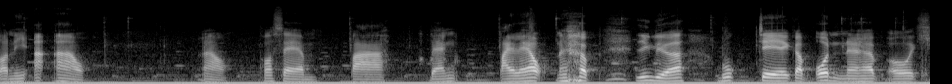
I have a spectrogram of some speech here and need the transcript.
ตอนนี้อ้าวอ้าวพ่อแซมปาแบงค์ไปแล้วนะครับ ยิ่งเหลือบุ๊กเจกับอ้นนะครับ โอเค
